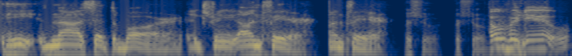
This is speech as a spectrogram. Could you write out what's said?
He Nas set the bar extremely unfair, unfair. For sure, for sure. Overdue.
